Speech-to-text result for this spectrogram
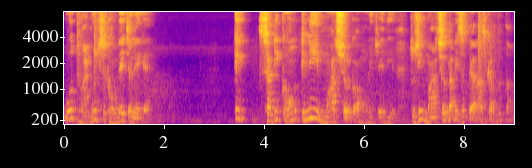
ਉਹ ਤੁਹਾਨੂੰ ਸਿਖਾਉਂਦੇ ਚਲੇ ਗਏ ਕਿ ਸਾਡੀ ਕੌਮ ਕਿੰਨੀ ਮਾਰਸ਼ਲ ਕੌਮ ਹੋਣੀ ਚਾਹੀਦੀ ਹੈ। ਤੁਸੀਂ ਮਾਰਸ਼ਲ ਦਾ ਵੀ ਸਤਿਆਨਾਸ਼ ਕਰ ਦਿੱਤਾ।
